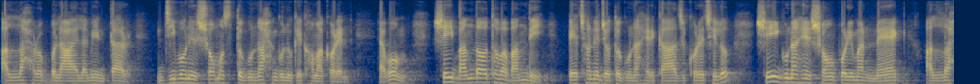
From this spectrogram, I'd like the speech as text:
আল্লাহ রব্বুল আলামিন তার জীবনের সমস্ত গুনাহগুলোকে ক্ষমা করেন। এবং সেই বান্দা অথবা বান্দি পেছনে যত গুনাহের কাজ করেছিল, সেই গুনাহের সমপরিমাণ ন্যাক আল্লাহ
